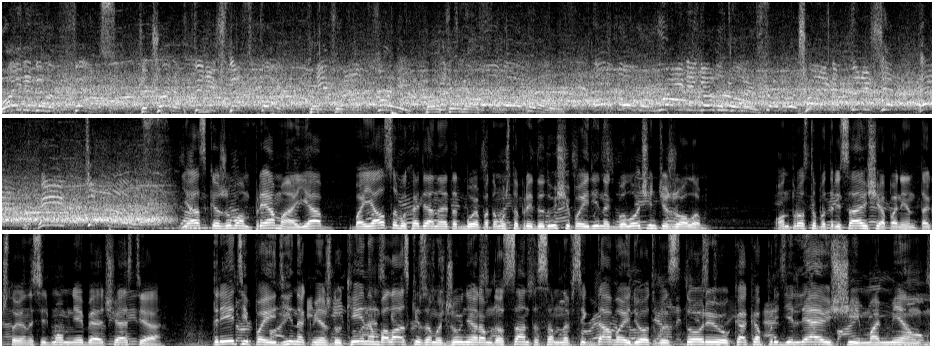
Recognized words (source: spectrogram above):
right into the fence to try to finish this fight in Couture- round three. Couture Couture has all over. All over, raining elbows, trying to finish it, and he does! Я скажу вам прямо, я боялся, выходя на этот бой, потому что предыдущий поединок был очень тяжелым. Он просто потрясающий оппонент, так что я на седьмом небе от счастья. Третий поединок между Кейном Валаскезом и Джуниором Дос Сантосом навсегда войдет в историю как определяющий момент.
